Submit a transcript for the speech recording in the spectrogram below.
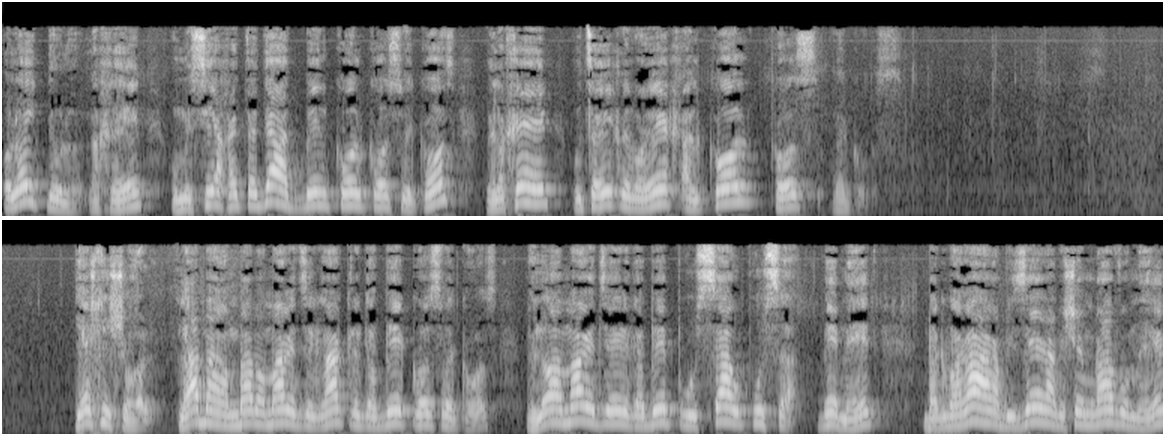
או לא ייתנו לו. לכן הוא מסיח את הדעת בין כל כוס וכוס, ולכן הוא צריך לברך על כל כוס וכוס. יש לשאול, למה הרמב"ם אמר את זה רק לגבי כוס וכוס, ולא אמר את זה לגבי פרוסה ופרוסה. באמת, בגמרא רבי זרע בשם רב אומר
